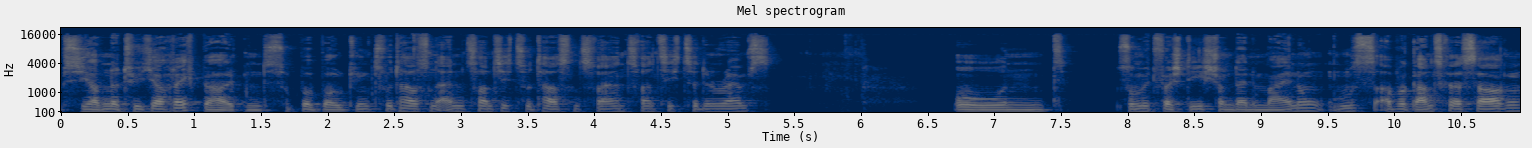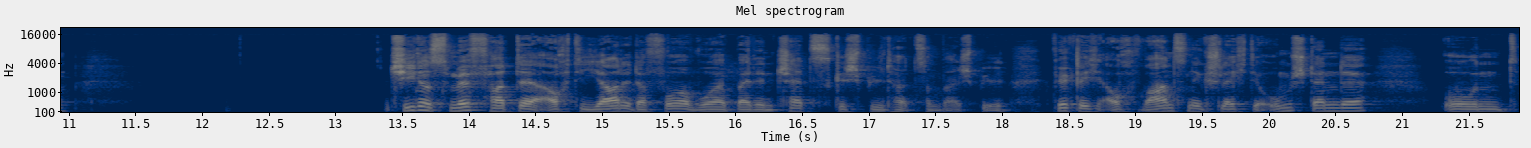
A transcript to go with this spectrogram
sie haben natürlich auch recht behalten. Super Bowl ging 2021, 2022 zu den Rams. Und somit verstehe ich schon deine Meinung, muss aber ganz klar sagen, Gino Smith hatte auch die Jahre davor, wo er bei den Jets gespielt hat zum Beispiel, wirklich auch wahnsinnig schlechte Umstände und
